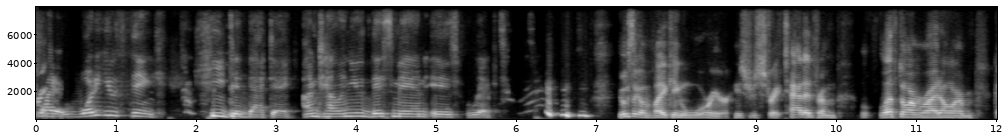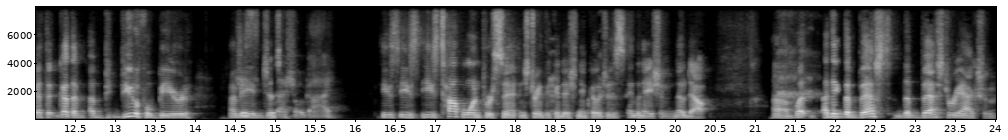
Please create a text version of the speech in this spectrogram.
Wyatt, what do you think he did that day? I'm telling you, this man is ripped. he looks like a Viking warrior. He's just straight tatted from left arm, right arm. Got the got the a beautiful beard. I mean, just special guy. he's he's he's top one percent in strength and conditioning coaches in the nation, no doubt. Uh, but I think the best the best reaction.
